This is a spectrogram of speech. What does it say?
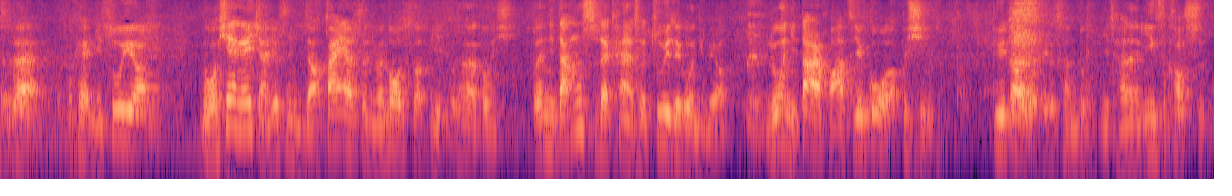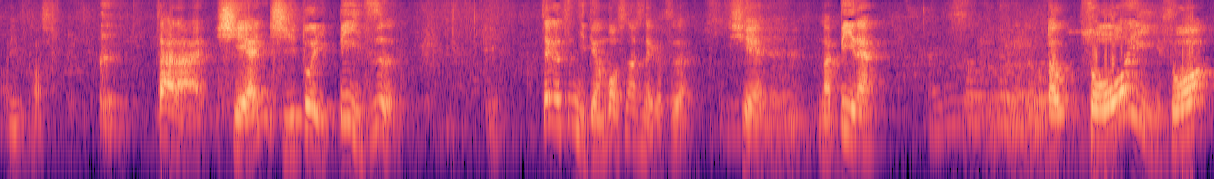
是不是？OK，你注意哦。我现在跟你讲，就是你知道翻译的时候，你们落实到笔头上的东西。不是你当时在看的时候注意这个问题没有？如果你大而化之就过了，不行，必须到我这个程度，你才能应付考试啊，应付考试。再来，贤其对必字，这个字你比较陌生的是哪个字？贤，那 B 呢？都，所以说，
